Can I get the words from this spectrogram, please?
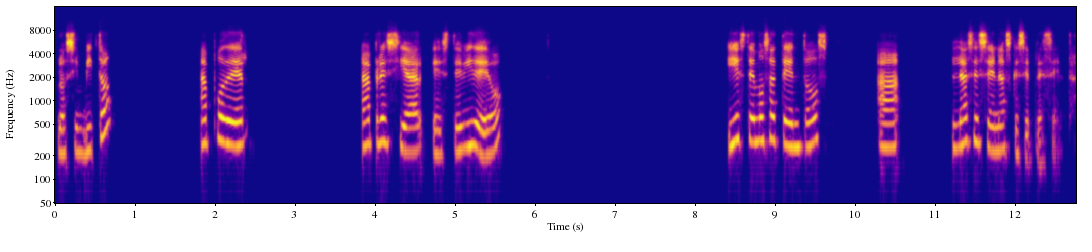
Los invito a poder apreciar este video y estemos atentos a las escenas que se presentan.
